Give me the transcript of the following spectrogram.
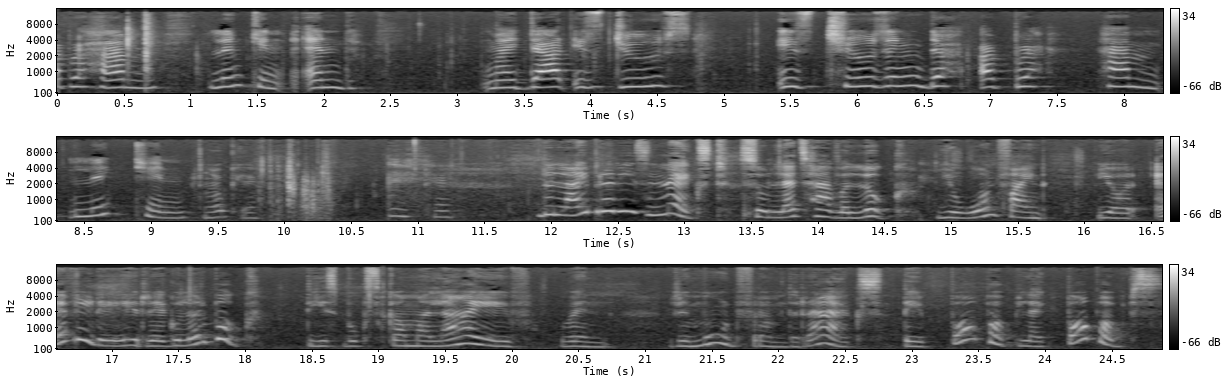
Abraham Lincoln, and my dad is choose is choosing the Abraham Lincoln. okay The library is next, so let's have a look. You won't find your everyday regular book. These books come alive when removed from the racks. They pop up like pop ups,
